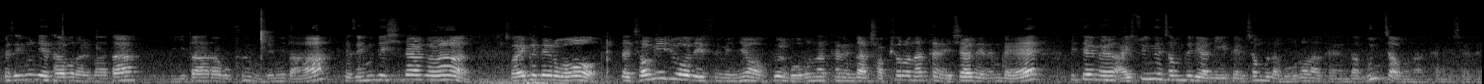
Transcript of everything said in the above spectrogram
그래서 이 문제의 답은 얼마다? 2다라고 푸는 문제입니다. 그래서 이 문제 시작은 말 그대로 자, 점이 주어져 있으면요. 그걸 뭐로 나타낸다? 좌표로 나타내셔야 되는데 이때는 알 수 있는 점들이 아니기 때문에 전부 다 뭐로 나타낸다? 문자로 나타내셔야 되는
